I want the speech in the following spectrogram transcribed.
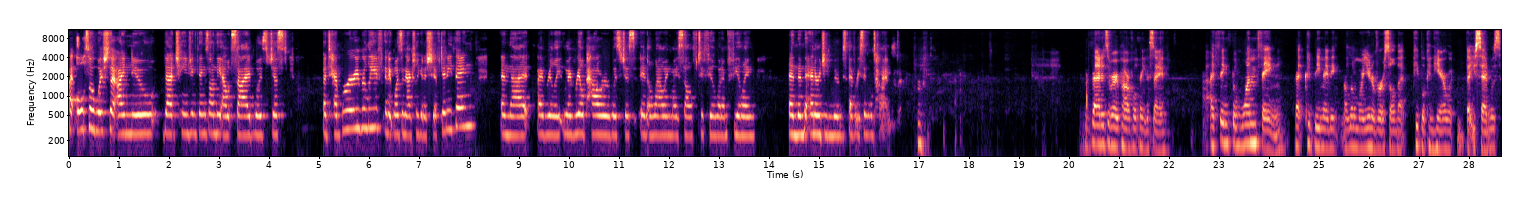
I also wish that I knew that changing things on the outside was just a temporary relief and it wasn't actually going to shift anything. And that I really, my real power was just in allowing myself to feel what I'm feeling. And then the energy moves every single time. That is a very powerful thing to say. I think the one thing that could be maybe a little more universal that people can hear what, that you said was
